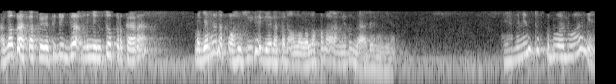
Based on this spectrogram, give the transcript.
Ataukah takfir itu juga menyentuh perkara bagaimana posisi dia di hadapan Allah walaupun orang itu nggak ada yang lihat? Ya, menyentuh kedua-duanya.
